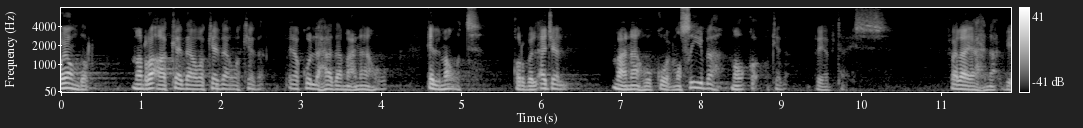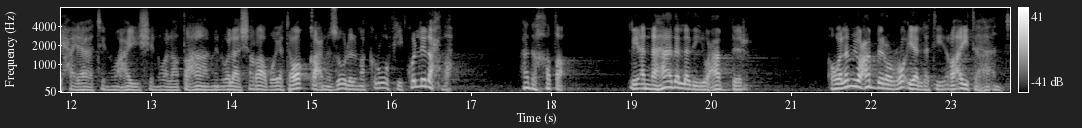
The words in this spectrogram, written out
وينظر من رأى كذا وكذا وكذا فيقول له هذا معناه الموت قرب الأجل معناه وقوع مصيبة موقع كذا فيبتئس فلا يهنأ بحياة وعيش ولا طعام ولا شراب ويتوقع نزول المكروه في كل لحظة. هذا خطأ لأن هذا الذي يعبر هو لم يعبر الرؤيا التي رأيتها أنت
